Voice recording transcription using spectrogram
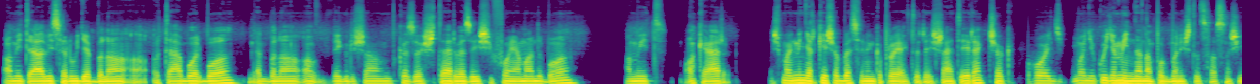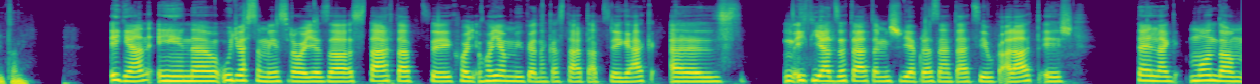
amit elviszel úgy ebből a, a táborból, ebből a, a végül is a közös tervezési folyamatból, amit akár, és majd mindjárt később beszélünk a projektre és rátérek, csak hogy mondjuk ugye minden napokban is tudsz hasznosítani. Igen, én úgy veszem észre, hogy ez a startup cég, hogy hogyan működnek a startup cégek, ez itt jegyzeteltem is ugye prezentációk alatt, és tényleg mondom,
